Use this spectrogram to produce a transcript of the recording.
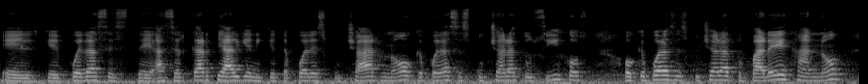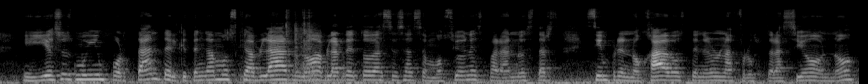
El que puedas este, acercarte a alguien y que te pueda escuchar, ¿no? O que puedas escuchar a tus hijos o que puedas escuchar a tu pareja, ¿no? Y eso es muy importante, el que tengamos que hablar, ¿no? Hablar de todas esas emociones para no estar siempre enojados, tener una frustración, ¿no?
